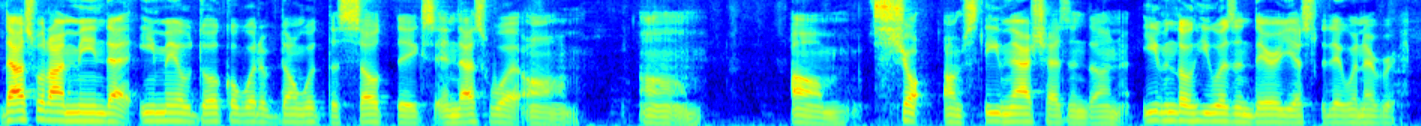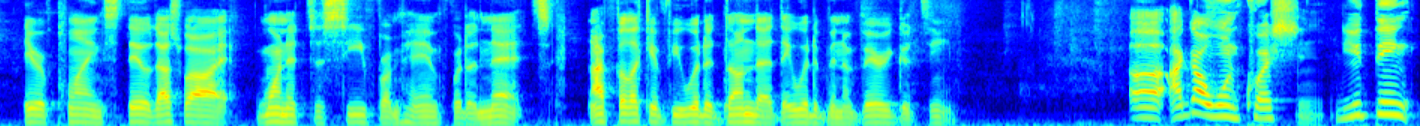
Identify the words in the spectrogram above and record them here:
that's what I mean that Ime Udoka would have done with the Celtics, and that's what um um um um Steve Nash hasn't done. Even though he wasn't there yesterday, whenever they were playing, still that's what I wanted to see from him for the Nets. And I feel like if he would have done that, they would have been a very good team. Uh, I got one question. Do you think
